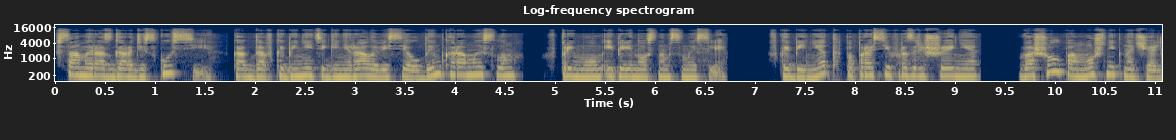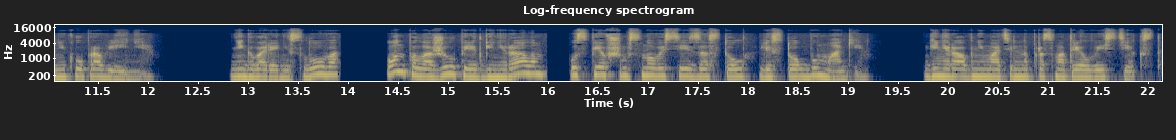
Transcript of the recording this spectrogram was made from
В самый разгар дискуссии, когда в кабинете генерала висел дым коромыслом, в прямом и переносном смысле, в кабинет, попросив разрешения, вошел помощник начальника управления. Не говоря ни слова, он положил перед генералом, успевшим снова сесть за стол, листок бумаги. Генерал внимательно просмотрел весь текст.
